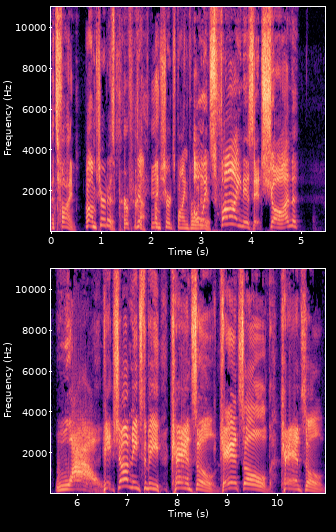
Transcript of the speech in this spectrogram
It's fine. Oh, I'm sure it is. It's perfectly. Yeah, I'm sure it's fine for what Oh, it it's is. fine, is it, Sean? Wow. He, Sean needs to be canceled. Canceled. Canceled.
